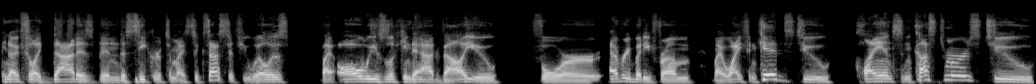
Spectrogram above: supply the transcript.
you know, I feel like that has been the secret to my success, if you will, is by always looking to add value for everybody from my wife and kids to clients and customers to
